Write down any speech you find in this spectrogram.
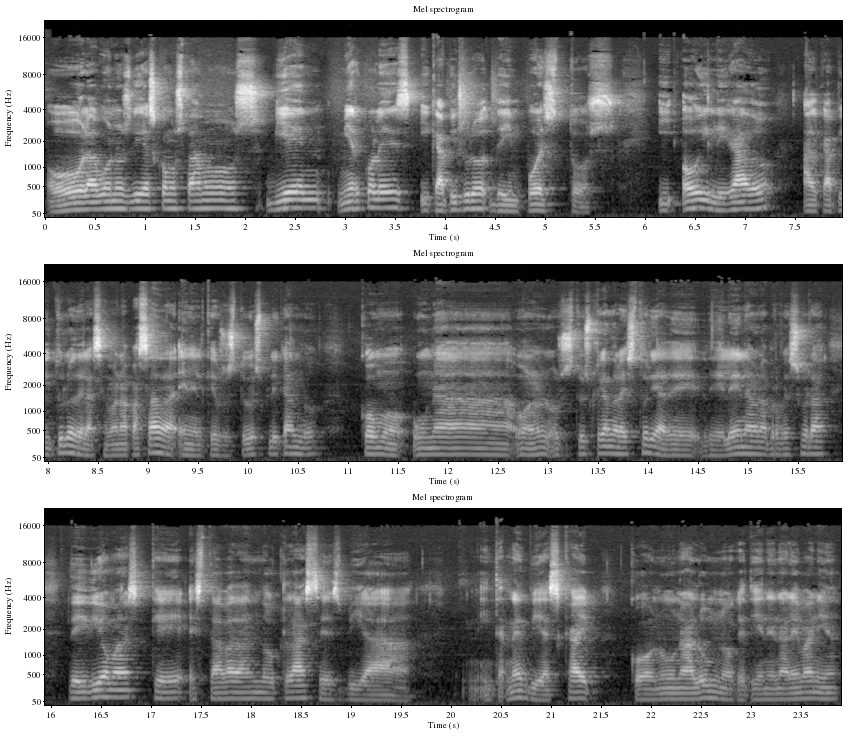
Hola, buenos días, ¿cómo estamos? Bien, miércoles y capítulo de impuestos. Y hoy ligado al capítulo de la semana pasada en el que os estuve explicando cómo una... Bueno, os estuve explicando la historia de, de Elena, una profesora de idiomas que estaba dando clases vía internet, vía Skype, con un alumno que tiene en Alemania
